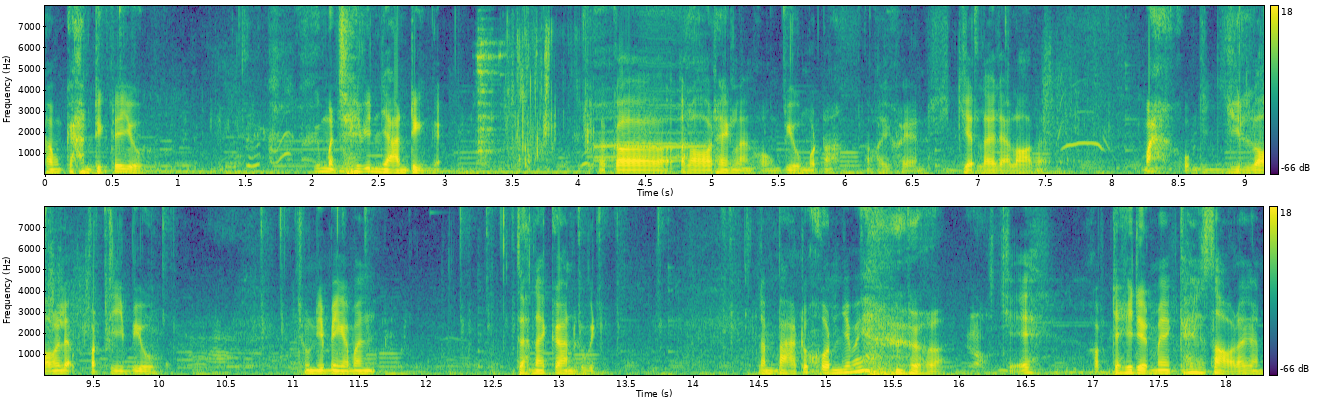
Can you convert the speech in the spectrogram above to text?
ทำการดึงได้อยู่ คือเหมันใช้วิญญาณดึงอะ แล้วก็รอแทงหลังของบิวหมดเนาะเอาไปแขวนเกียจไล่หลายรอบอะมาผมจะยืนรอนี่แหละปฏิบิวช่วงนี้เป็นไงบ้างสถานการณ์โควิดลำบากทุกคนใช่ไหมโอเคขอบใจที่เดินมาใกล้เสาแล้วกัน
